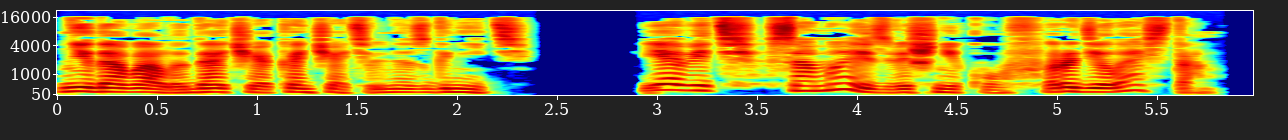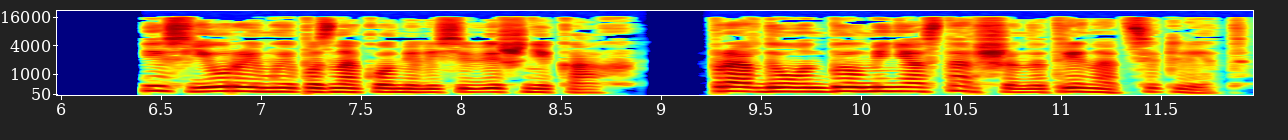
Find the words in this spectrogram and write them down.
Не давала даче окончательно сгнить. Я ведь сама из Вишняков, родилась там. И с Юрой мы познакомились в Вишняках. Правда, он был меня старше на тринадцать лет.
